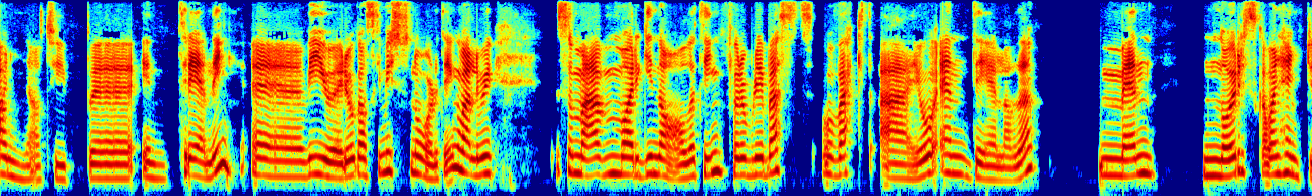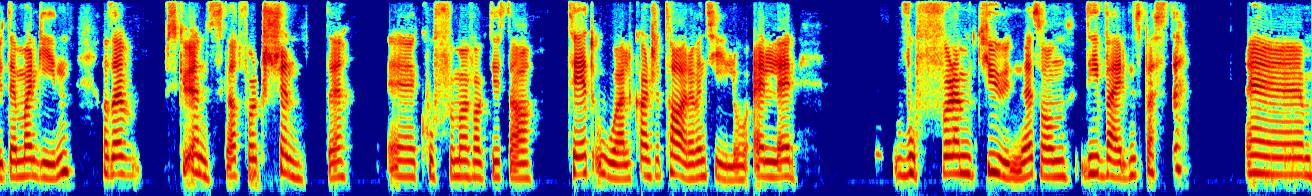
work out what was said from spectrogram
annen type eh, trening. Eh, vi gjør jo ganske mye snåle ting, veldig mye som er marginale ting for å bli best. Og vekt er jo en del av det. Men når skal man hente ut den marginen? Altså, skulle ønske at folk skjønte eh, hvorfor man faktisk da til et OL kanskje tar av en kilo, eller hvorfor de tuner sånn de verdens beste. Eh,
